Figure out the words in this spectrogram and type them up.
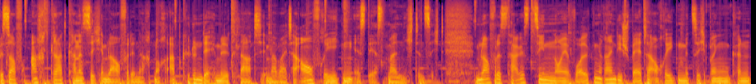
Bis auf 8 Grad kann es sich im Laufe der Nacht noch abkühlen. Der Himmel klart immer weiter auf. Regen ist erstmal nicht in Sicht. Im Laufe des Tages ziehen neue Wolken rein, die später auch Regen mit sich bringen können.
